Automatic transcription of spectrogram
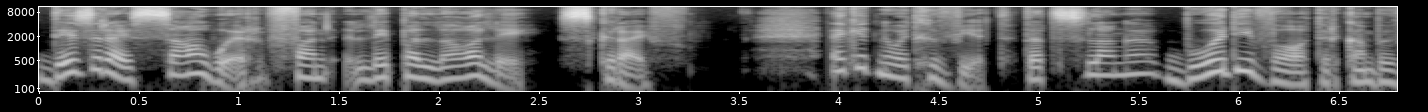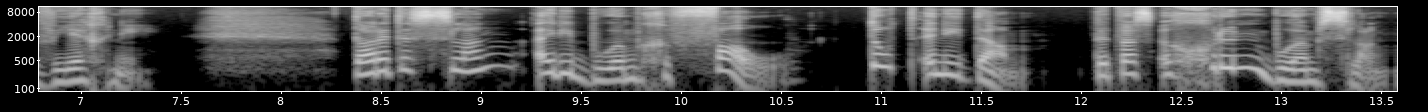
Desiree Sauer van Lepalale skryf: Ek het nooit geweet dat slange bo die water kan beweeg nie. Daar het 'n slang uit die boom geval tot in die dam. Dit was 'n groen boomslang.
